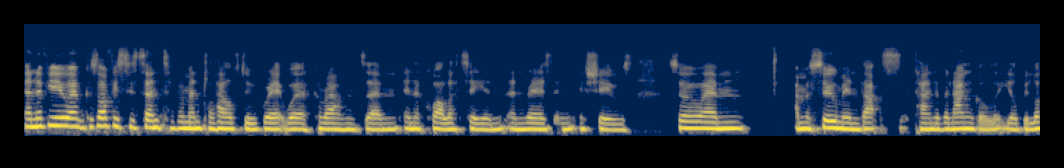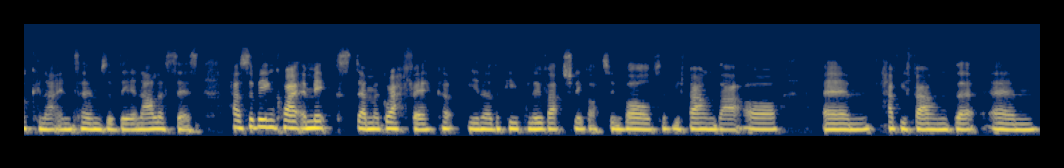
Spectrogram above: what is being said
and have you, because um, obviously Centre for Mental Health do great work around um, inequality and, and, raising issues. So um, I'm assuming that's kind of an angle that you'll be looking at in terms of the analysis. Has there been quite a mixed demographic? Uh, you know, the people who've actually got involved. Have you found that, or um, have you found that? Um,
